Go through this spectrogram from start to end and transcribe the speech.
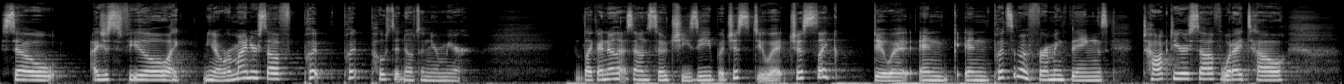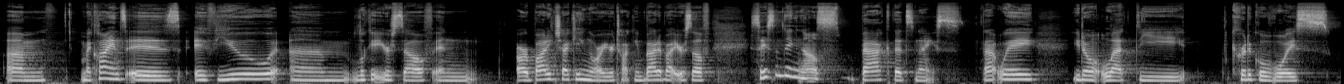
So I just feel like, you know, remind yourself, put put post-it notes on your mirror. Like I know that sounds so cheesy, but just do it. Just like do it and and put some affirming things talk to yourself what i tell um, my clients is if you um, look at yourself and are body checking or you're talking bad about yourself say something else back that's nice that way you don't let the critical voice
